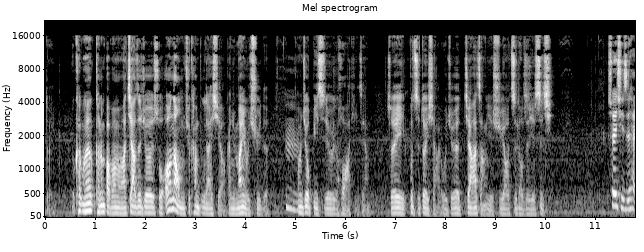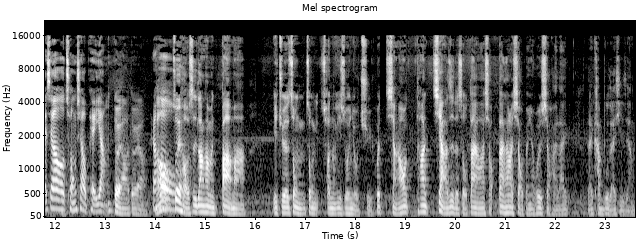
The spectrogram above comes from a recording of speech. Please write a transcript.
对，有可能可能爸爸妈妈假日就会说，哦，那我们去看布袋戏，感觉蛮有趣的。嗯，他们就彼此有一个话题这样。所以不止对小孩，我觉得家长也需要知道这些事情。所以其实还是要从小培养。对啊，对啊。然后最好是让他们爸妈也觉得这种这种传统艺术很有趣，会想要他假日的时候带他小带他的小朋友或者小孩来来看布袋戏这样。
